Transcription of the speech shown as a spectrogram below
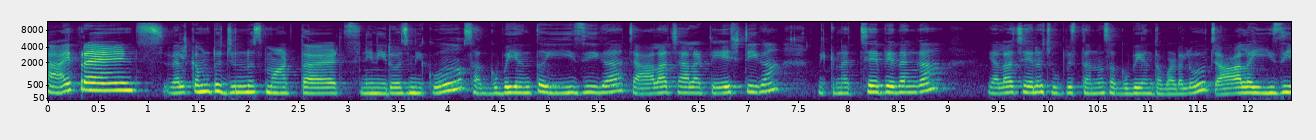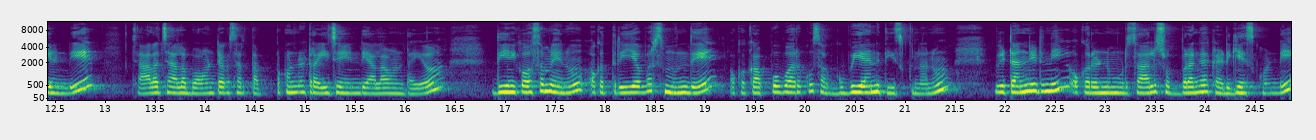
Hi friends welcome to Junnu smart thoughts నేను ఈరోజు మీకు సగ్గుబియ్యంతో ఈజీగా చాలా చాలా టేస్టీగా మీకు నచ్చే విధంగా ఎలా చేయాలో చూపిస్తాను. సగ్గుబియ్యంతో వడలు. చాలా ఈజీ అండి. చాలా చాలా బాగుంటాయి. ఒకసారి తప్పకుండా ట్రై చేయండి. ఎలా ఉంటాయో. దీనికోసం నేను ఒక త్రీ అవర్స్ ముందే ఒక కప్పు వరకు సగ్గుబియ్యాన్ని తీసుకున్నాను. వీటన్నిటిని ఒక రెండు మూడు సార్లు శుభ్రంగా కడిగేసుకోండి.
